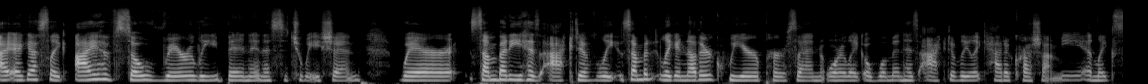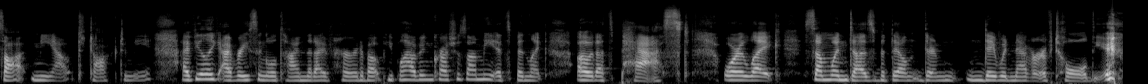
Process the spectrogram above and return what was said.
I, I guess like I have so rarely been in a situation where somebody has actively somebody like another queer person or like a woman has actively like had a crush on me and like sought me out to talk to me. I feel like every single time that I've heard about people having crushes on me, it's been like, oh, that's past. Or like someone does, but they'll they're they would never have told you.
